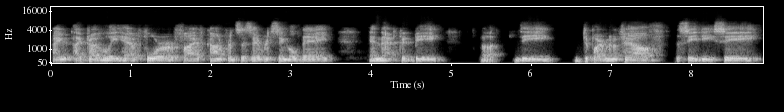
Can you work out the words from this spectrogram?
I, I probably have four or five conferences every single day, and that could be uh, the Department of Health, the CDC,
